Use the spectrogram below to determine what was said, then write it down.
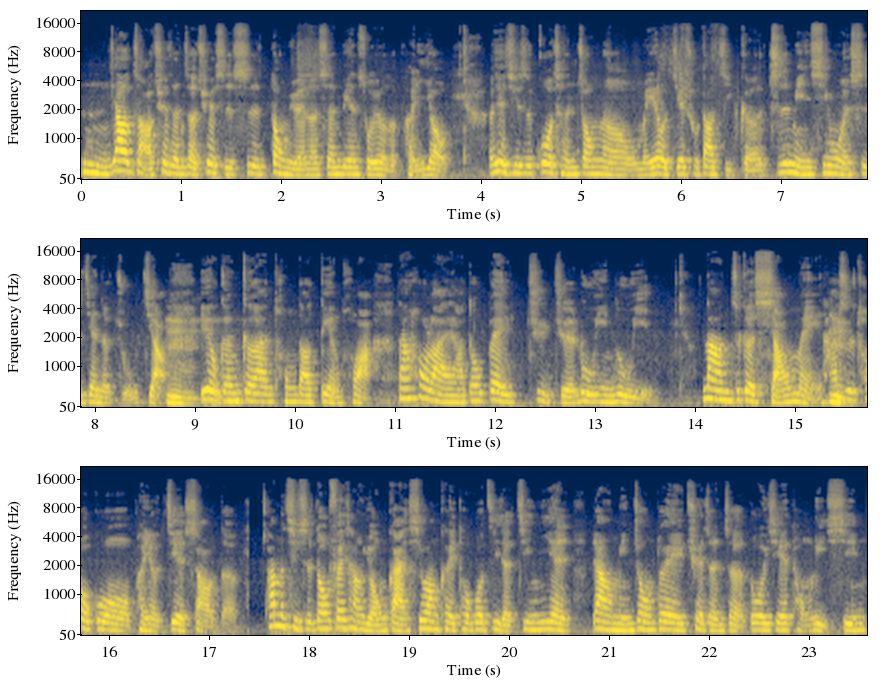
嗯，要找确诊者确实是动员了身边所有的朋友，而且其实过程中呢，我们也有接触到几个知名新闻事件的主角，嗯，也有跟个案通到电话，但后来啊都被拒绝录音录影。那这个小美，她是透过朋友介绍的。嗯他们其实都非常勇敢，希望可以透过自己的经验，让民众对确诊者多一些同理心。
